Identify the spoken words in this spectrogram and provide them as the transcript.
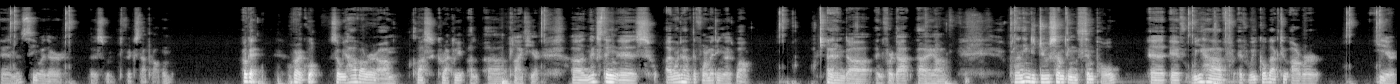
And let's see whether this would fix that problem. Okay, all right, cool. So we have our um, class correctly uh, uh, applied here. Uh, next thing is I want to have the formatting as well. And, uh, and for that, I uh, planning to do something simple. If we have, if we go back to our here,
